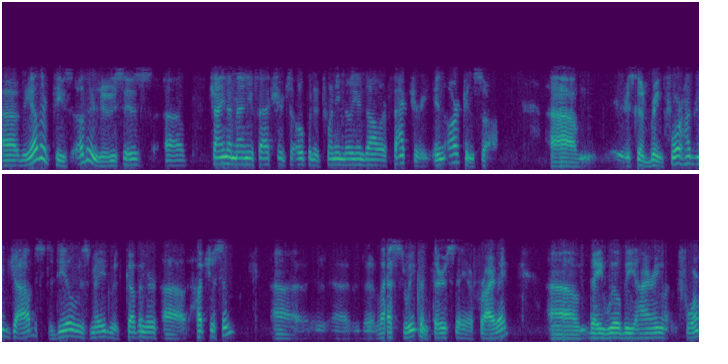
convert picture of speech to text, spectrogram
Uh, the other piece, other news is uh, China manufactured to open a $20 million factory in Arkansas. Um, it's going to bring 400 jobs. The deal was made with Governor uh, Hutchinson uh, last week on Thursday or Friday. Um, they will be hiring four,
